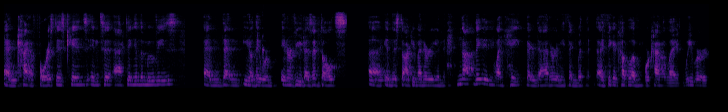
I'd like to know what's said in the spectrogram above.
and kind of forced his kids into acting in the movies. And then, you know, they were interviewed as adults uh, in this documentary, and not they didn't like hate their dad or anything, but I think a couple of them were kind of like we were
